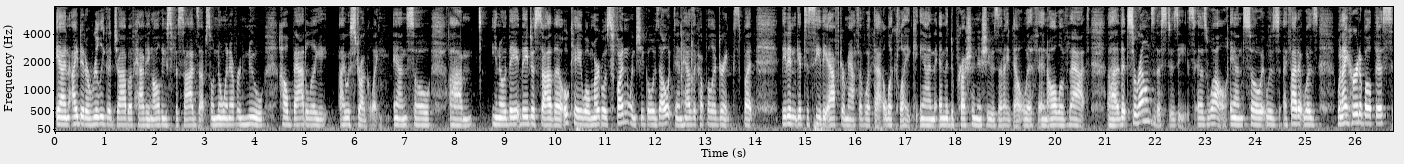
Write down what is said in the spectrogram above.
And I did a really good job of having all these facades up so no one ever knew how badly I was struggling. And so, um, you know, they, they just saw the, okay, well, Margot's fun when she goes out and has a couple of drinks, but they didn't get to see the aftermath of what that looked like and, and the depression issues that I dealt with and all of that uh, that surrounds this disease as well. And so it was, I thought it was, when I heard about this,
